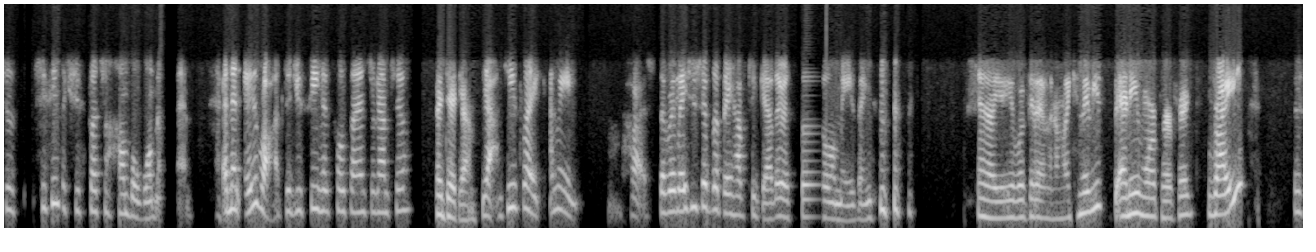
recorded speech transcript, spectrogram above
just she seems like she's such a humble woman. And then A Rod, did you see his post on Instagram too? I did, yeah. Yeah, he's like, I mean, hush. The relationship that they have together is so amazing. you know, you, you look at him and I'm like, can they be any more perfect? Right? They're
